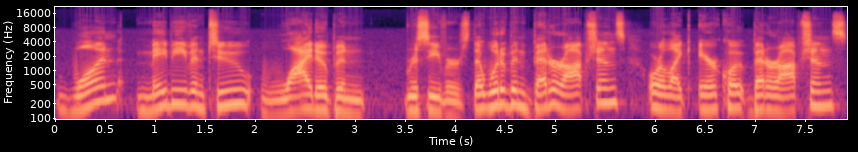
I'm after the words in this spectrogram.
one, maybe even two wide open receivers that would have been better options or like air quote better options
